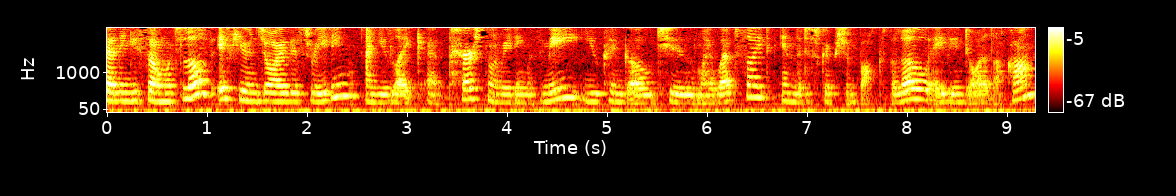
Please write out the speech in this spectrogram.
Sending you so much love. If you enjoy this reading and you'd like a personal reading with me, you can go to my website in the description box below, aoibheanndoyle.com.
